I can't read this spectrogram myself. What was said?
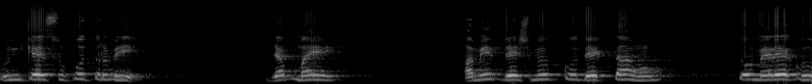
उनके सुपुत्र भी, जब मैं अमित देशमुख को देखता हूँ तो मेरे को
